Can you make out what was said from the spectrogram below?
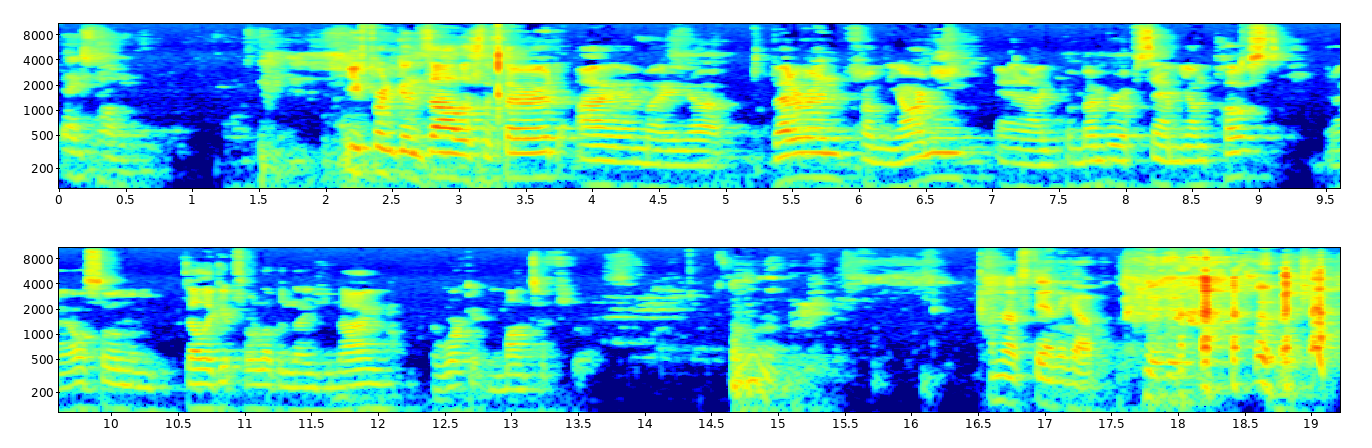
Thanks, Tony. Efren Gonzalez III. I am a uh, veteran from the Army, and I'm a member of Sam Young Post. And I also am a delegate for 1199. I work at Montefiore. Mm. I'm not standing up.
